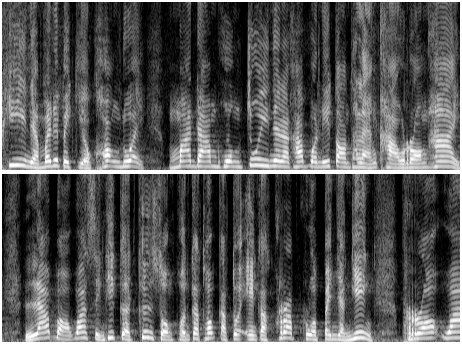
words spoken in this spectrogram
พี่เนี่ยไม่ได้ไปเกี่ยวข้องด้วย มาดามฮวงจุ้ยเนี่ยนะครับ วันนี้ตอนแถลงข่าวร้องไห้ แล้วบอกว่าสิ่งที่เกิดขึ้นส่งผลกระทบกับตัวเองกับครอบครัวเป็นอย่างยิ่ง เพราะว่า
